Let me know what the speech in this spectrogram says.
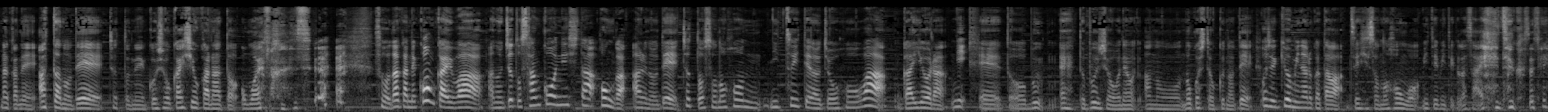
なんかねあったのでちょっとねご紹介しようかなと思います。そうなんかね今回はあのちょっと参考にした本があるのでちょっとその本についての情報は概要欄に、えーと文えー、と文章をねあの残しておくのでもし興味のある方は是非その本を見てみてください。ということで。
